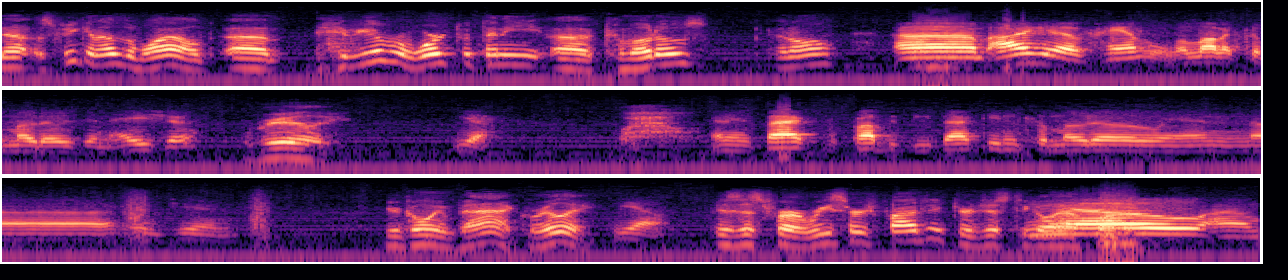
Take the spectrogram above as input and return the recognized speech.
Now, speaking of the wild, um, have you ever worked with any uh, komodos at all? Um, I have handled a lot of komodos in Asia, Really? Yes. Wow. and in fact, we'll probably be back in Komodo in uh, in June. You're going back, really? Yeah. Is this for a research project or just to go have fun? no, um,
